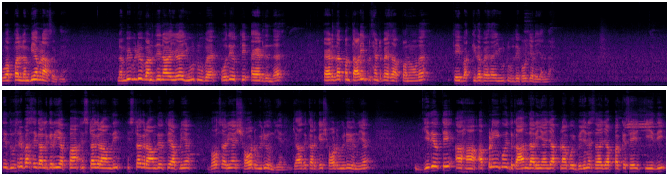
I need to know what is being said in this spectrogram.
ਉਹ ਆਪਾਂ ਲੰਬੀਆਂ ਬਣਾ ਸਕਦੇ ਹਾਂ। ਲੰਬੀ ਵੀਡੀਓ ਬਣਨ ਦੇ ਨਾਲ ਜਿਹੜਾ YouTube ਹੈ, ਉਹਦੇ ਉੱਤੇ ਐਡ ਦਿੰਦਾ ਐਡ ਦਾ 45% ਪੈਸਾ ਆਪਾਂ ਨੂੰ ਆਉਂਦਾ ਹੈ ਤੇ ਬਾਕੀ ਦਾ ਪੈਸਾ YouTube ਦੇ ਕੋਲ ਚਲੇ ਜਾਂਦਾ ਤੇ ਦੂਸਰੇ ਪਾਸੇ ਗੱਲ ਕਰੀਏ ਆਪਾਂ Instagram ਦੀ। Instagram ਦੇ ਉੱਤੇ ਆਪਣੀਆਂ ਬਹੁਤ ਸਾਰੀਆਂ ਸ਼ਾਰਟ ਵੀਡੀਓ ਹੁੰਦੀਆਂ ਨੇ। ਯਾਦ ਕਰਕੇ ਸ਼ਾਰਟ ਵੀਡੀਓ ਹੁੰਦੀਆਂ। ਜਿਹਦੇ ਉੱਤੇ ਆਹਾਂ, ਆਪਣੀ ਕੋਈ ਦੁਕਾਨਦਾਰੀ ਆ ਜਾਂ ਆਪਣਾ ਕੋਈ ਬਿਜ਼ਨਸ ਆ ਜਾਂ ਆਪਾਂ ਕਿਸੇ ਚੀਜ਼ ਦੀ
